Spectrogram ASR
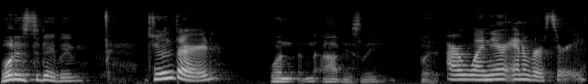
What is today, baby? June 3rd, Well, obviously, but our one year anniversary.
